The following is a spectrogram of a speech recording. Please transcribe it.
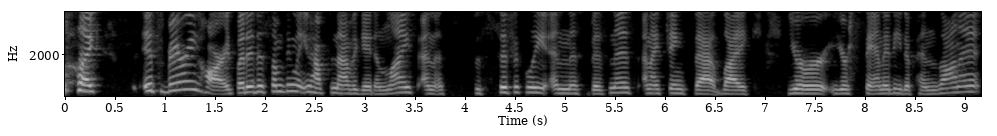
like it's very hard, but it is something that you have to navigate in life and specifically in this business. And I think that like your your sanity depends on it.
